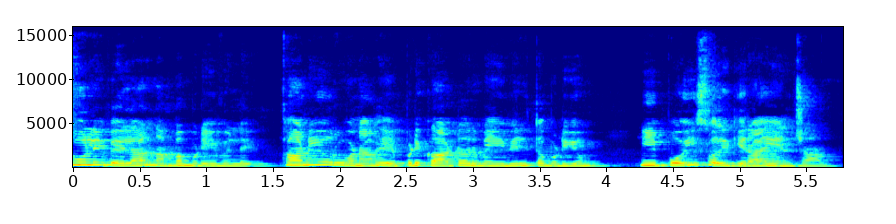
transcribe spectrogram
சூழிவேலால் நம்ப முடியவில்லை. தனியொருவனாக எப்படி காட்டொருமையை வீழ்த்த முடியும்? நீ பொய் சொல்கிறாய் என்றான்.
